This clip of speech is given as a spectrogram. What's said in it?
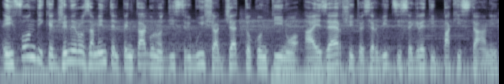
e i fondi che generosamente il Pentagono distribuisce a getto continuo a esercito e servizi segreti pakistani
